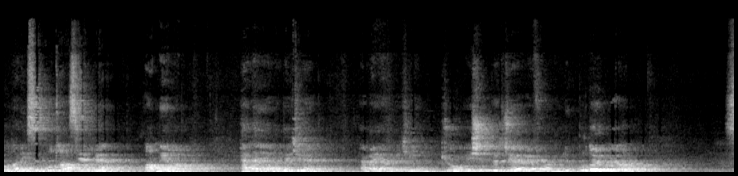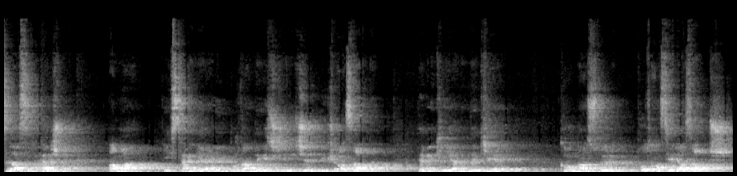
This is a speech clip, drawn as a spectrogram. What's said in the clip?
buradan X'in potansiyelini anlayamadık. Hemen yanındakinin hemen yanındakinin Q eşittir CV formülünü burada uygulayalım. Sırasına karışmadık. Ama X'ten gelen yük buradan da geçeceği için yükü azaldı. Demek ki yanındaki kondansatörün potansiyeli azalmış.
